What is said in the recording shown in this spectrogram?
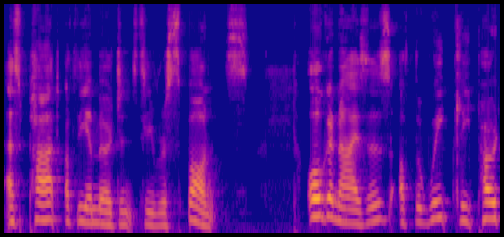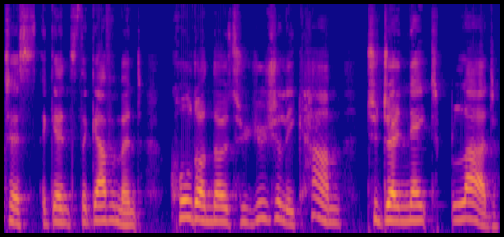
as part of the emergency response. Organisers of the weekly protests against the government called on those who usually come to donate blood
